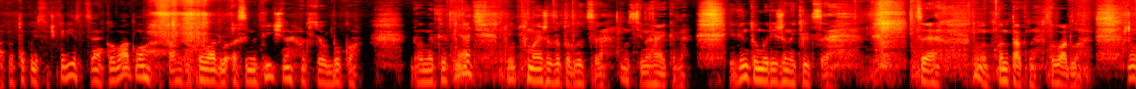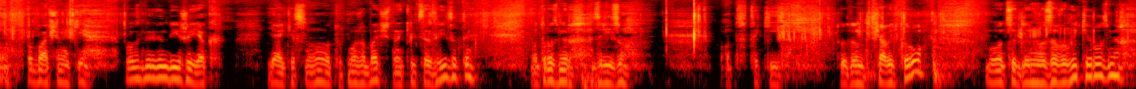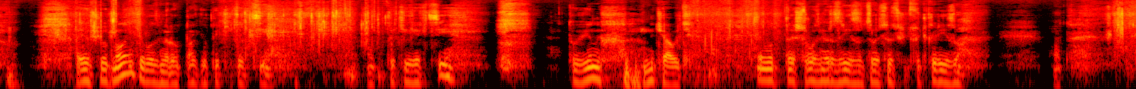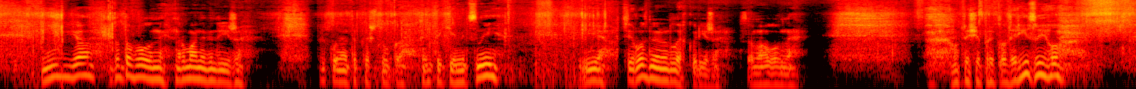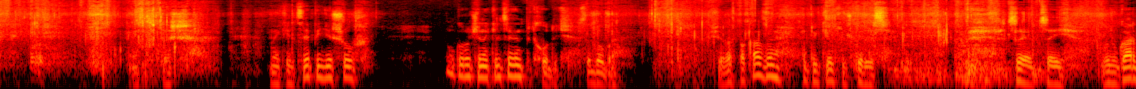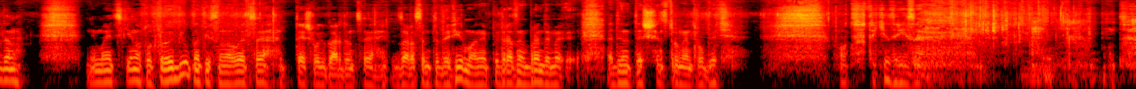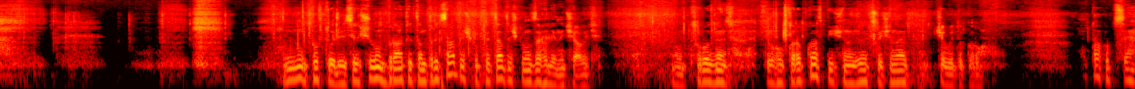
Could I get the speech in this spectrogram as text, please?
Так, от такий сучкаріз, це ковадло, там ковадло асиметричне, ось цього боку міліметрів 5, тут майже западлице, ну, з цими гайками. І він тому ріже на кільце. Це ну, контактне ковадло. Ну, побачимо, який розмір він ріже, як якісно. Ну, тут можна бачити на кільце зрізати. От розмір зрізу. От такий. Тут він чавить кору, бо це для нього завеликий розмір. А якщо от маленький розмір, от так, от такі як ці, от такі як ці, то він їх не чавить. І от теж розмір зрізу, ось сучкорізу. От. Ну, я задоволений, нормально він ріже. Прикольна така штука. Він такий міцний. І ці розміри легко ріже, саме головне. От ще приклади різу його. Ось теж на кільце підійшов. Ну, коротше, на кільце він підходить. Все добре. Ще раз показую. Ось такий от сучкоріз. Це цей Вольфгарден німецький. Ну тут Троєбілд написано, але це теж Вольфгарден. Це зараз МТД фірма, вони під різними брендами один і теж інструмент роблять. От такі зрізи. Ну, повторююсь, якщо брати там 30-ку, 30-ка взагалі не чавить. От розмір цього коробка спічного вже починає чавити кору. Отак от все.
